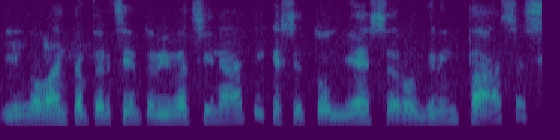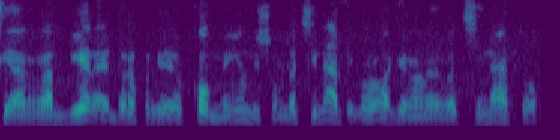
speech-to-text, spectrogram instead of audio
il 90% dei vaccinati che se togliessero il Green Pass si arrabbierebbero perché come io mi sono vaccinato, quello là che non è vaccinato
